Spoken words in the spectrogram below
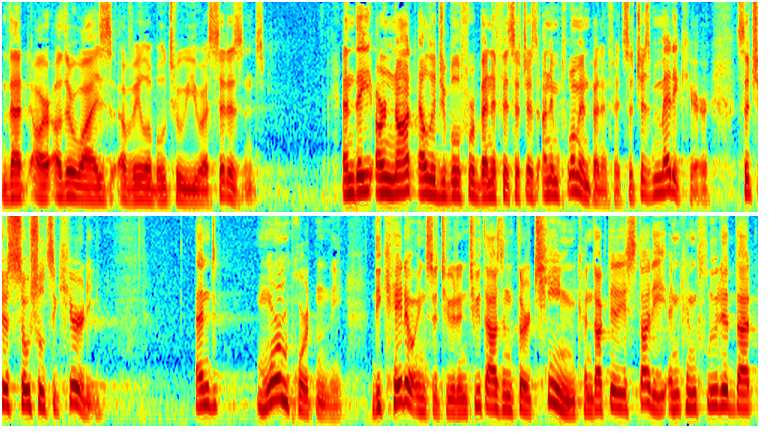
that are otherwise available to US citizens. And they are not eligible for benefits such as unemployment benefits, such as Medicare, such as Social Security. And more importantly, the Cato Institute in 2013 conducted a study and concluded that,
